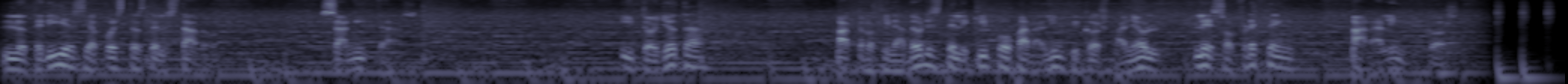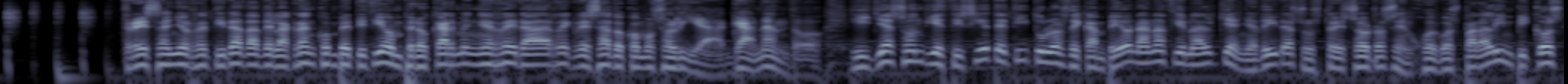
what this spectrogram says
Loterías y Apuestas del Estado, Sanitas y Toyota, patrocinadores del equipo paralímpico español, les ofrecen Paralímpicos. Tres años retirada de la gran competición, pero Carmen Herrera ha regresado como solía, ganando. Y ya son 17 títulos de campeona nacional que añadir a sus tres oros en Juegos Paralímpicos,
